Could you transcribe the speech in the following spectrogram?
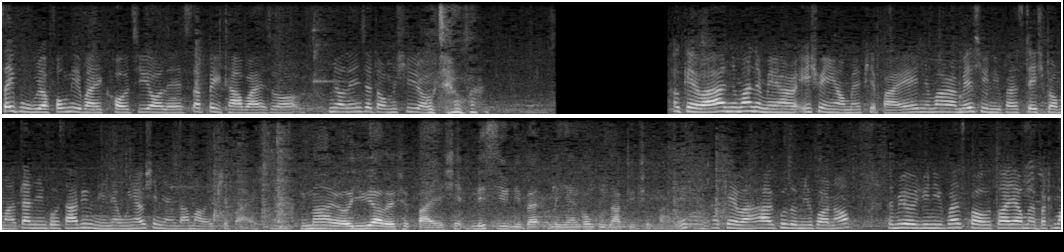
စိတ်ပူပြီးတော့ဖုန်းတွေပိုင်းခေါ်ကြည့်တော့လဲစက်ပိတ်ထားပါတယ်ဆိုတော့မျောလင်းချက်တော့မရှိတော့ဘူးချင်ပါဟုတ်ကဲ့ပါညီမနာမည်ကတော့အေးရွှေရောင်ပဲဖြစ်ပါတယ်ညီမကတော့ Miss Universe Stage ပေါ်မှာတန်လင်ကိုစားပြုအနေနဲ့ဝင်ရောက်ရှင်ပြိုင်သားမှာပဲဖြစ်ပါတယ်ရှင်ညီမကတော့ယူရပဲဖြစ်ပါတယ်ရှင် Miss Universe မရန်ကုန်ကုစားပြုဖြစ်ပါတယ်ဟုတ်ကဲ့ပါအခုလိုမျိုးပေါ့နော်သမီးတို့ Universe ပေါ်ကိုသွားရောက်မဲ့ပထမ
